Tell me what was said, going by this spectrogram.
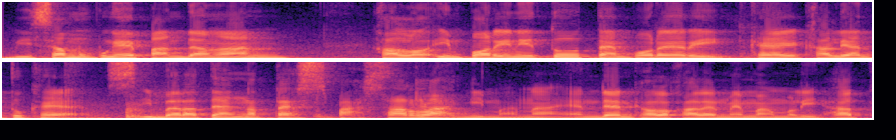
bisa mempunyai pandangan kalau impor ini tuh temporary. Kayak kalian tuh kayak ibaratnya ngetes pasar lah gimana. And then kalau kalian memang melihat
